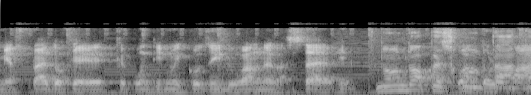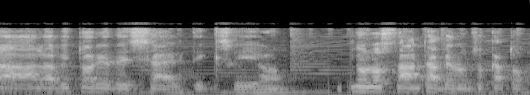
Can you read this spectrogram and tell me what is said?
mi aspetto che, che continui così Durant nella serie. Non do per quanto scontata la vittoria dei Celtics io, nonostante abbiano giocato,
